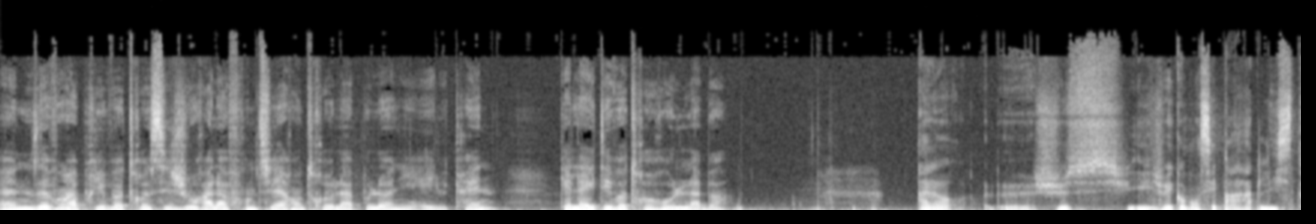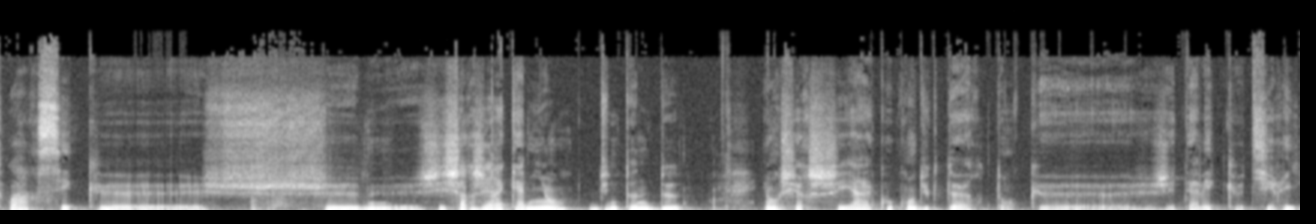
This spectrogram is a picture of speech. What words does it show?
Euh, nous avons appris votre séjour à la frontière entre la Pologne et l'Ukraine. Quel a été votre rôle là-bas? Alors, euh, je, vais commencer par l'histoire. C'est que j'ai chargé un camion d'une tonne deux et on cherchait un co-conducteur. Donc, euh, j'étais avec Thierry.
